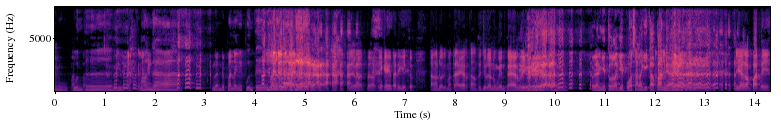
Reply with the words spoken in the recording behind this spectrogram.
Hmm, punten, gitu. mangga. Bulan depan lagi punten, mangga. Lewat doang. Ini kayak tadi gitu. Tanggal 25 THR, tanggal 7 udah nungguin THR berikutnya. Iya. Udah ngitung lagi puasa lagi kapan ya? ini yang keempat nih.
